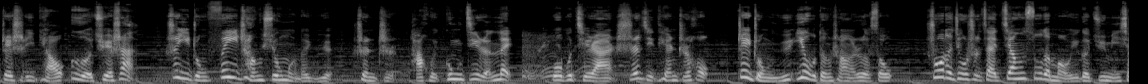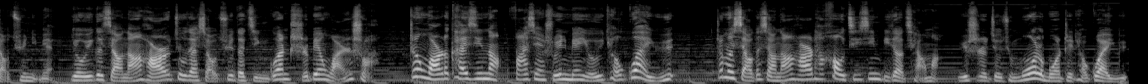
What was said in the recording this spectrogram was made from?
这是一条鳄雀鳝。是一种非常凶猛的鱼，甚至它会攻击人类。果不其然，十几天之后，这种鱼又登上了热搜，说的就是在江苏的某一个居民小区里面，有一个小男孩就在小区的景观池边玩耍，正玩得开心呢，发现水里面有一条怪鱼。这么小的小男孩，他好奇心比较强嘛，于是就去摸了摸这条怪鱼。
